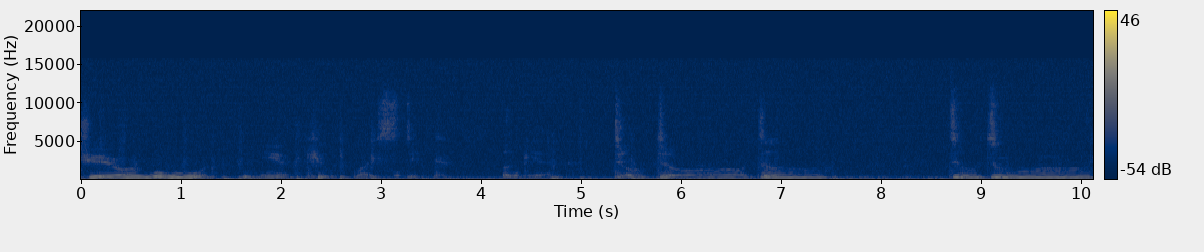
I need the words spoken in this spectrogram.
weapon. Cheer one. Man killed by stick. Again. Dun dun dun. Dun dun.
